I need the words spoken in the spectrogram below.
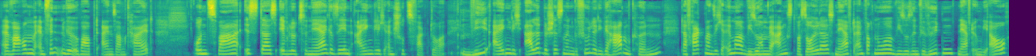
Äh, warum empfinden wir überhaupt Einsamkeit? Und zwar ist das evolutionär gesehen eigentlich ein Schutzfaktor. Mhm. Wie eigentlich alle beschissenen Gefühle, die wir haben können. Da fragt man sich ja immer, wieso haben wir Angst? Was soll das? Nervt einfach nur. Wieso sind wir wütend? Nervt irgendwie auch.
